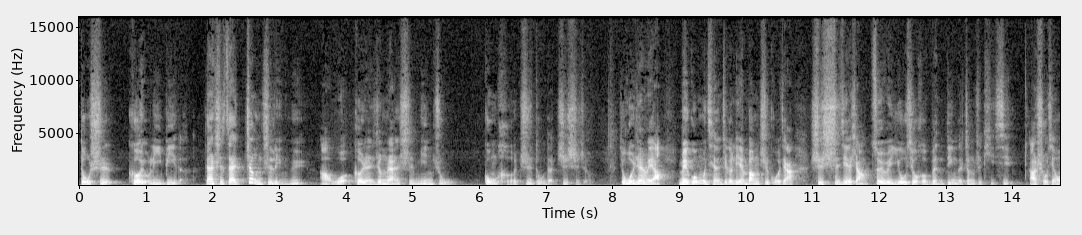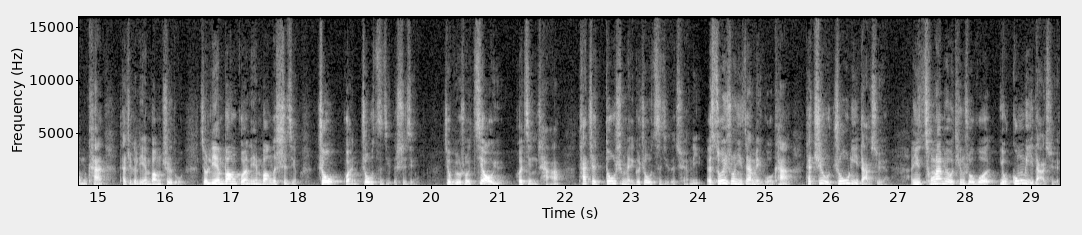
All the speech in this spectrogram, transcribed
都是各有利弊的。但是在政治领域啊，我个人仍然是民主共和制度的支持者。就我认为啊，美国目前这个联邦制国家是世界上最为优秀和稳定的政治体系啊。首先，我们看它这个联邦制度，就联邦管联邦的事情，州管州自己的事情。就比如说教育和警察，它这都是每个州自己的权利。呃，所以说你在美国看，它只有州立大学，你从来没有听说过有公立大学，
